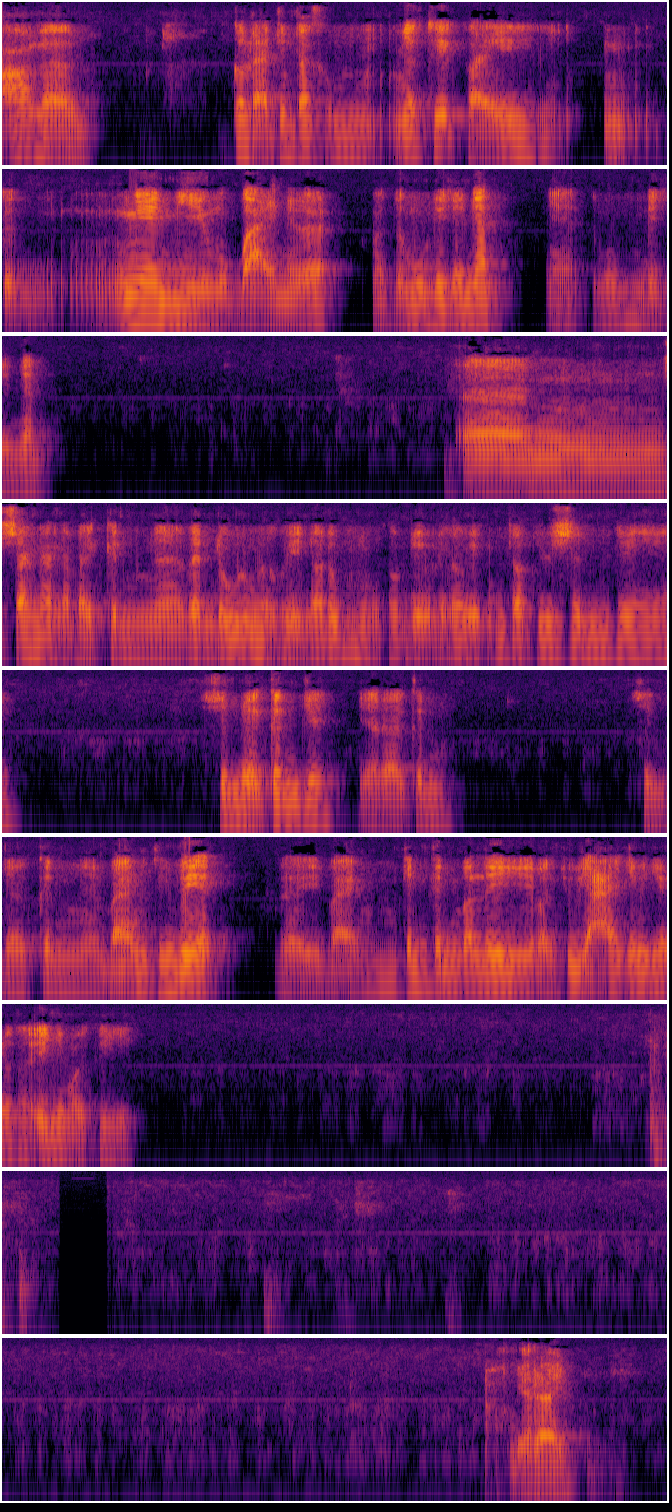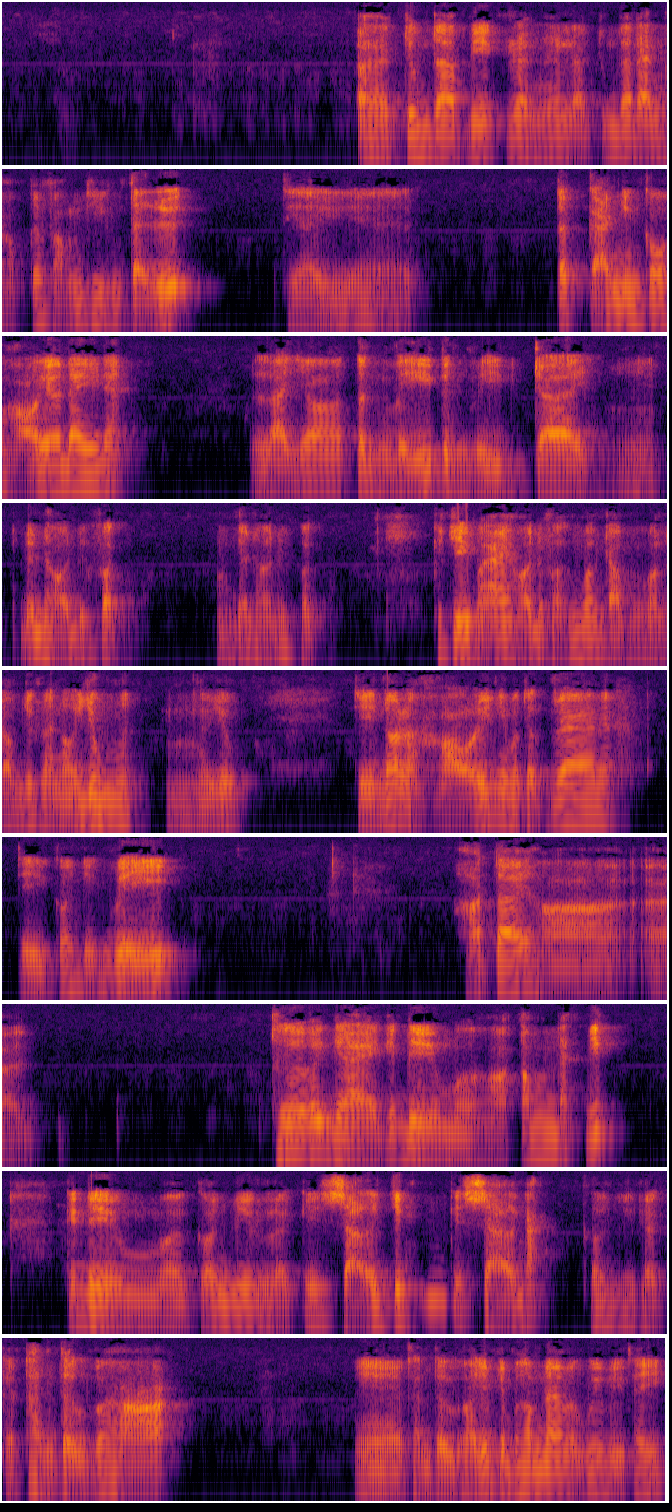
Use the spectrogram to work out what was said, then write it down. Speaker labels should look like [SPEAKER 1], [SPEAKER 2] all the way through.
[SPEAKER 1] rõ là có lẽ chúng ta không nhất thiết phải nghe nhiều một bài nữa mà tôi muốn đi cho nhanh. Yeah, tôi muốn đi cho nhanh. À, sáng nay là bài kinh ven đú đúng rồi vì nó đúng nhưng mà có điều là các vị cũng cho tôi xin cái xin về kinh chứ. Dạ rồi kinh xin cho kinh bản tiếng việt rồi bản chánh kinh bali bản chú giải chỉ bao nhiêu đó thôi y như mọi khi. Dạ rồi. À, chúng ta biết rằng là chúng ta đang học cái phẩm thiên tử. Thì à, tất cả những câu hỏi ở đây đó là do từng vị từng vị trời ừ, đến hỏi Đức Phật. Ừ, đến hỏi Đức Phật. Cái chuyện mà ai hỏi Đức Phật không quan trọng quan trọng nhất là nội dung đó. Ừ, nội dung. Thì nó là hỏi nhưng mà thực ra đó thì có những vị họ tới họ uh, thưa với ngài cái điều mà họ tâm đắc nhất cái điều mà coi như là cái sở chứng cái sở đắc coi như là cái thành tựu của họ. Dạ, thành tựu. Họ giống như hôm nay mà quý vị thấy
